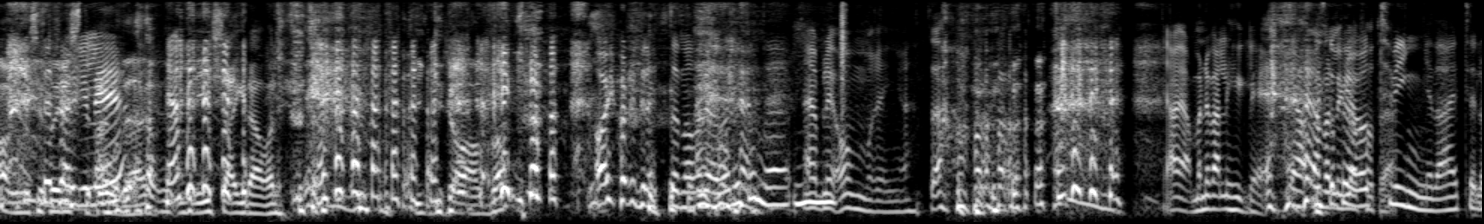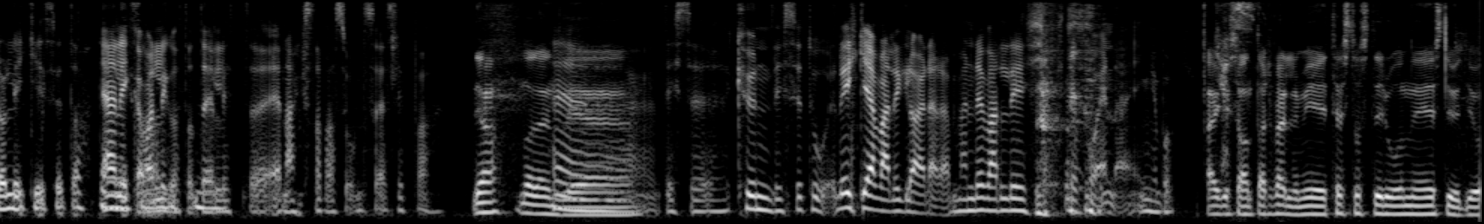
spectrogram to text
Agnes sitter og rister på Selvfølgelig. Vrir seg i grava litt. I grava. Oi, har du drept den allerede? Liksom? Mm. Jeg blir omringet. ja ja, men det er veldig hyggelig. ja, er skal prøve å tvinge deg til å like Isfit. Jeg liker liksom- veldig godt at det er litt eh, en ekstra person, så jeg slipper Ja, når det endelig eh, disse, kun disse to. Det er ikke jeg veldig glad i dere, men det er veldig kjekt å få inn deg, Ingeborg. er ikke sant, det har vært veldig mye testosteron i studio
